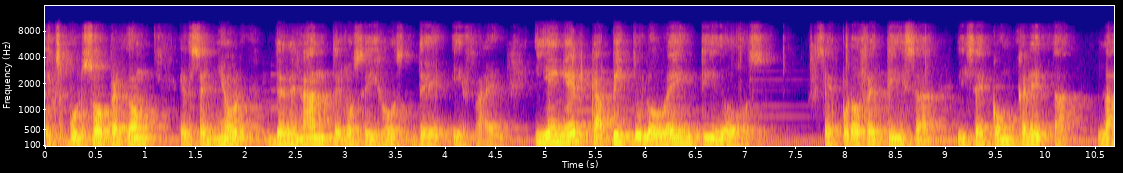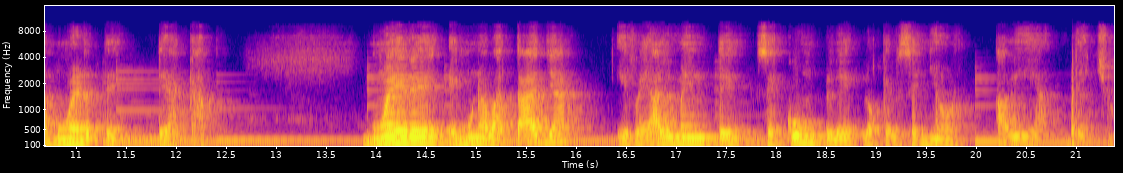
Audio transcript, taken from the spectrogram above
Expulsó, perdón, el Señor de delante los hijos de Israel. Y en el capítulo 22 se profetiza y se concreta la muerte de Acab. Muere en una batalla y realmente se cumple lo que el Señor había dicho.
